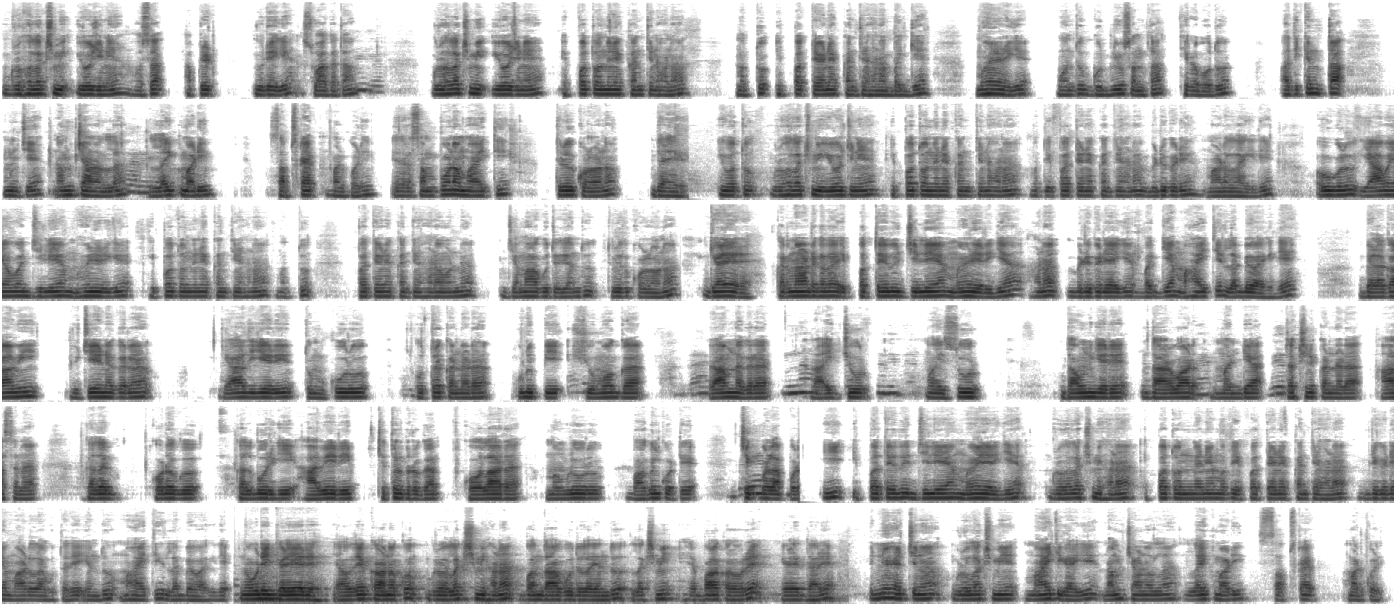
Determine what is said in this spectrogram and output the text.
ಗೃಹಲಕ್ಷ್ಮಿ ಯೋಜನೆಯ ಹೊಸ ಅಪ್ಡೇಟ್ ವಿಡಿಯೋಗೆ ಸ್ವಾಗತ. ಗೃಹಲಕ್ಷ್ಮಿ ಯೋಜನೆಯ ಇಪ್ಪತ್ತೊಂದನೇ ಕಂತಿನ ಹಣ ಮತ್ತು ಇಪ್ಪತ್ತೆರಡನೇ ಕಂತಿನ ಹಣ ಬಗ್ಗೆ ಮಹಿಳೆಯರಿಗೆ ಒಂದು ಗುಡ್ ನ್ಯೂಸ್ ಅಂತ ಹೇಳ್ಬೋದು. ಅದಕ್ಕಿಂತ ಮುಂಚೆ ನಮ್ಮ ಚಾನಲ್ನ ಲೈಕ್ ಮಾಡಿ ಸಬ್ಸ್ಕ್ರೈಬ್ ಮಾಡ್ಕೊಳ್ಳಿ. ಇದರ ಸಂಪೂರ್ಣ ಮಾಹಿತಿ ತಿಳಿದುಕೊಳ್ಳೋಣ. ಗೆಳೆಯರಿ, ಇವತ್ತು ಗೃಹಲಕ್ಷ್ಮಿ ಯೋಜನೆ ಇಪ್ಪತ್ತೊಂದನೇ ಕಂತಿನ ಹಣ ಮತ್ತು ಇಪ್ಪತ್ತೆರಡನೇ ಕಂತಿನ ಹಣ ಬಿಡುಗಡೆ ಮಾಡಲಾಗಿದೆ. ಅವುಗಳು ಯಾವ ಯಾವ ಜಿಲ್ಲೆಯ ಮಹಿಳೆಯರಿಗೆ ಇಪ್ಪತ್ತೊಂದನೇ ಕಂತಿನ ಹಣ ಮತ್ತು ಇಪ್ಪತ್ತೆರಡನೇ ಕಂತಿನ ಹಣವನ್ನು ಜಮಾ ಆಗುತ್ತಿದೆ ಎಂದು ತಿಳಿದುಕೊಳ್ಳೋಣ. ಗೆಳೆಯರೆ, ಕರ್ನಾಟಕದ ಇಪ್ಪತ್ತೈದು ಜಿಲ್ಲೆಯ ಮಹಿಳೆಯರಿಗೆ ಹಣ ಬಿಡುಗಡೆಯಾಗಿ ಬಗ್ಗೆ ಮಾಹಿತಿ ಲಭ್ಯವಾಗಿದೆ. ಬೆಳಗಾವಿ, ವಿಜಯನಗರ, ಯಾದಗಿರಿ, ತುಮಕೂರು, ಉತ್ತರ ಕನ್ನಡ, ಉಡುಪಿ, ಶಿವಮೊಗ್ಗ, ರಾಮನಗರ, ರಾಯಚೂರು, ಮೈಸೂರು, ದಾವಣಗೆರೆ, ಧಾರವಾಡ, ಮಂಡ್ಯ, ದಕ್ಷಿಣ ಕನ್ನಡ, ಹಾಸನ ಗದಗ ಕೊಡಗು, ಕಲಬುರಗಿ, ಹಾವೇರಿ, ಚಿತ್ರದುರ್ಗ, ಕೋಲಾರ, ಮಂಗಳೂರು, ಬಾಗಲಕೋಟೆ, ಚಿಕ್ಕಬಳ್ಳಾಪುರ. ಈ ಇಪ್ಪತ್ತೈದು ಜಿಲ್ಲೆಯ ಮಹಿಳೆಯರಿಗೆ ಗೃಹಲಕ್ಷ್ಮಿ ಹಣ, ಇಪ್ಪತ್ತೊಂದನೇ ಮತ್ತು ಇಪ್ಪತ್ತೆರಡನೇ ಕಂತಿನ ಹಣ ಬಿಡುಗಡೆ ಮಾಡಲಾಗುತ್ತದೆ ಎಂದು ಮಾಹಿತಿ ಲಭ್ಯವಾಗಿದೆ. ನೋಡಿ ಗೆಳೆಯರೇ, ಯಾವುದೇ ಕಾರಣಕ್ಕೂ ಗೃಹಲಕ್ಷ್ಮಿ ಹಣ ಬಂದ್ ಆಗುವುದಿಲ್ಲ ಎಂದು ಲಕ್ಷ್ಮಿ ಹೆಬ್ಬಾಳ್ಕರ್ ಅವರೇ ಹೇಳಿದ್ದಾರೆ. ಇನ್ನೂ ಹೆಚ್ಚಿನ ಗೃಹಲಕ್ಷ್ಮಿ ಮಾಹಿತಿಗಾಗಿ ನಮ್ಮ ಚಾನಲ್ನ ಲೈಕ್ ಮಾಡಿ, ಸಬ್ಸ್ಕ್ರೈಬ್ ಮಾಡ್ಕೊಳ್ಳಿ.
